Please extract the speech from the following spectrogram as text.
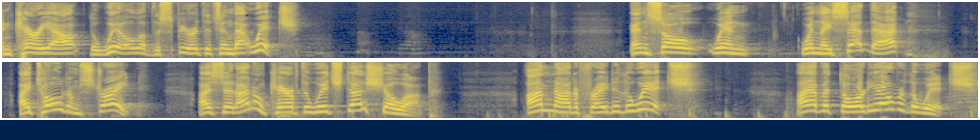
and carry out the will of the spirit that's in that witch. And so, when, when they said that, I told them straight. I said, I don't care if the witch does show up. I'm not afraid of the witch. I have authority over the witch.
